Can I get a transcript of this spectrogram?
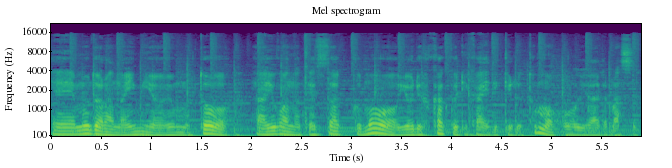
えー、ムドラの意味を読むとヨガの哲学もより深く理解できるとも言われます。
